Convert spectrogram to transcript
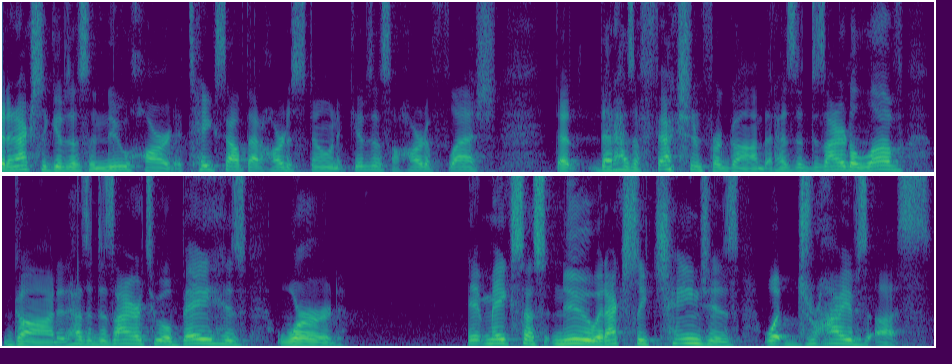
that it actually gives us a new heart. It takes out that heart of stone, it gives us a heart of flesh that, that has affection for God, that has a desire to love God, it has a desire to obey His word. It makes us new, it actually changes what drives us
